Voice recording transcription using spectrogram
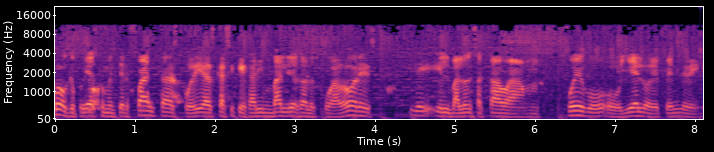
juego que podías cometer faltas, podías casi que dejar inválidos a los jugadores, el balón sacaba mm, fuego o hielo, depende de,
